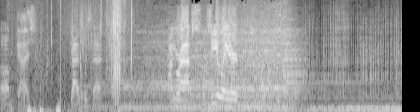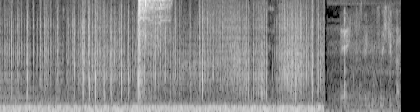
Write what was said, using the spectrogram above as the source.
Um, guys. guys, what's that? I'm Raps. See you later. we got a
